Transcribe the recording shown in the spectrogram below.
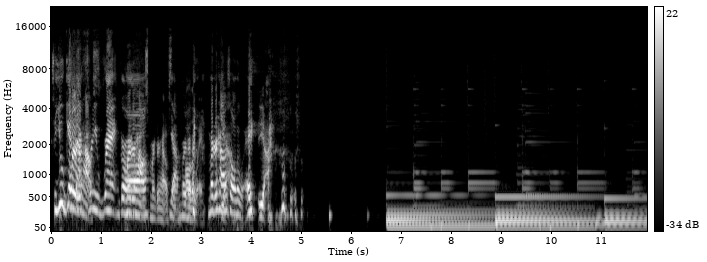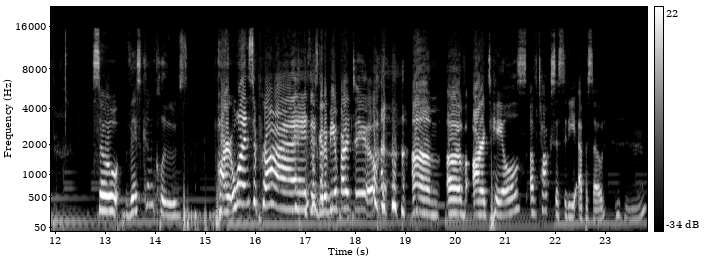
so you get Murder that free house. rent girl Murder house, murder house. yeah murder all the way. murder house Yeah. all the way Yeah. so this concludes part one. Surprise! There's gonna be a part two um, of our Tales of Toxicity episode. Mhm.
